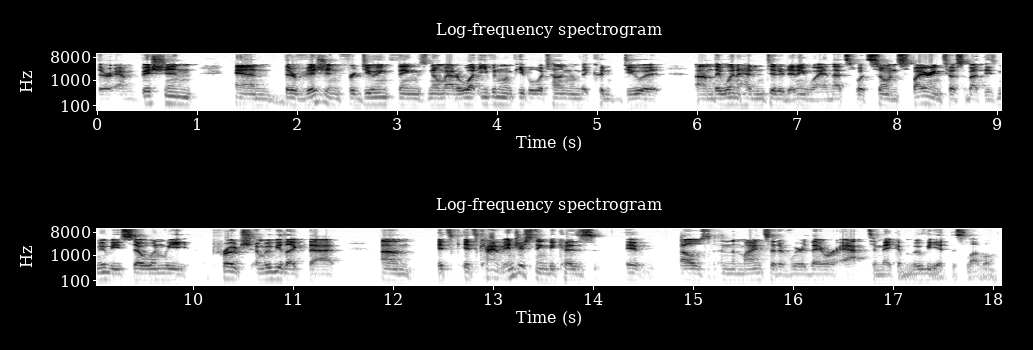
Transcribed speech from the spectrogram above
their ambition and their vision for doing things no matter what, even when people were telling them they couldn't do it. Um, they went ahead and did it anyway, and that's what's so inspiring to us about these movies. So when we approach a movie like that, um, it's it's kind of interesting because it delves in the mindset of where they were at to make a movie at this level.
